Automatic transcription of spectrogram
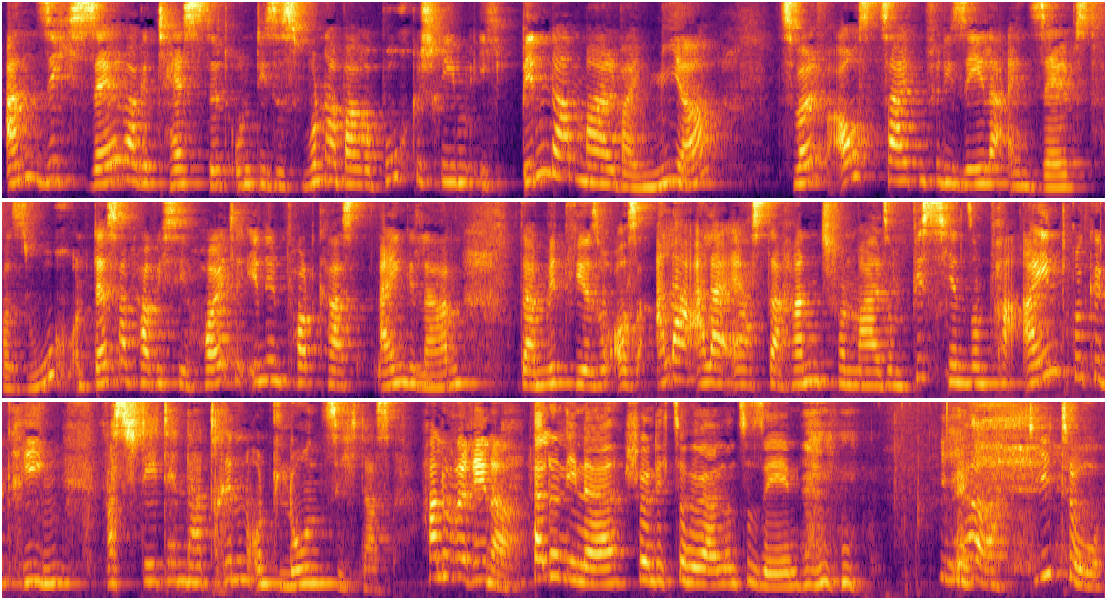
an sich selber getestet und dieses wunderbare Buch geschrieben. Ich bin dann mal bei mir. Zwölf Auszeiten für die Seele, ein Selbstversuch. Und deshalb habe ich Sie heute in den Podcast eingeladen, damit wir so aus aller, allererster Hand schon mal so ein bisschen so ein paar Eindrücke kriegen. Was steht denn da drin und lohnt sich das? Hallo Verena. Hallo Nina, schön dich zu hören und zu sehen. ja, Tito.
